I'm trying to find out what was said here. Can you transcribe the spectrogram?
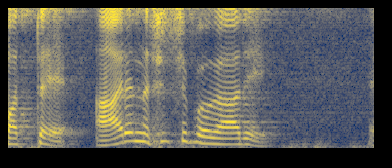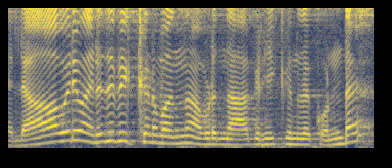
പത്ത്. ആരും നശിച്ചു പോകാതെ എല്ലാവരും അനുദപിക്കണമെന്ന് അവിടുന്ന് ആഗ്രഹിക്കുന്നത് കൊണ്ട്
